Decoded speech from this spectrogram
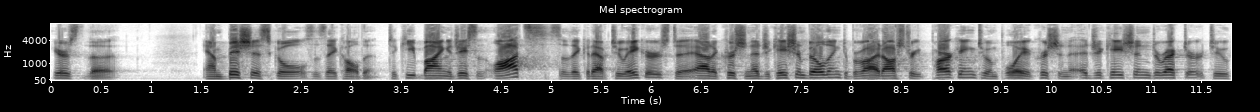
Here's the ambitious goals, as they called it, to keep buying adjacent lots so they could have two acres, to add a Christian education building, to provide off street parking, to employ a Christian education director, to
